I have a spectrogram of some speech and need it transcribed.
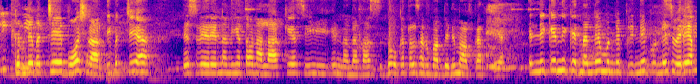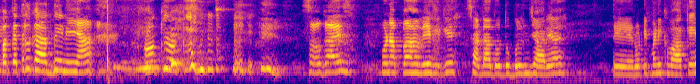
ਦਿਖ ਗੰਦੇ ਬੱਚੇ ਬਹੁਤ ਸ਼ਰਾਰਤੀ ਬੱਚੇ ਆ। ਤੇ ਸਵੇਰੇ ਇਹਨਾਂ ਦੀਆਂ ਧੌਣਾ ਲਾ ਕੇ ਅਸੀਂ ਇਹਨਾਂ ਦਾ ਬਸ ਦੋ ਕਤਲ ਸਾਨੂੰ ਬਾਬੇ ਨੇ ਮਾਫ ਕਰਤੇ ਆ। ਇੰਨੇ ਕਿ ਨਿੱਕੇ ਨੰਨੇ ਮੁੰਨੇ ਪ੍ਰਿੰਨੇ ਪ੍ਰਿੰਨੇ ਸਵੇਰੇ ਆਪਾਂ ਕਤਲ ਕਰ ਦੇਣੇ ਆ। ਓਕੇ ਓਕੇ। ਸੋ ਗਾਇਜ਼ ਹੁਣ ਆਪਾਂ ਵੇਖ ਲਈਏ ਸਾਡਾ ਦੁੱਧ ਉਬਲਣ ਜਾ ਰਿਹਾ ਹੈ ਤੇ ਰੋਟੀ ਪਾਣੀ ਖਵਾ ਕੇ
